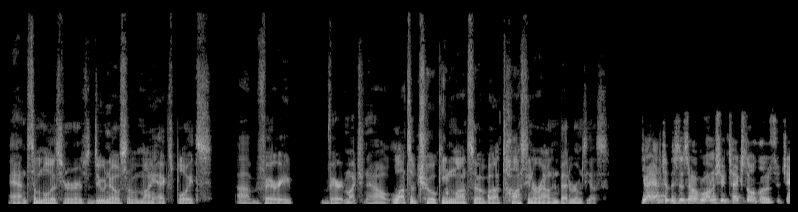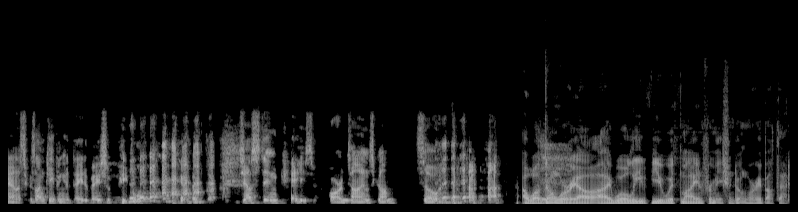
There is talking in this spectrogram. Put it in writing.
And some of the listeners do know some of my exploits uh, very, very much now. Lots of choking, lots of uh, tossing around in bedrooms, yes. Yeah, after this is over, why don't you text all those to Janice? Because I'm keeping a database of people just in case hard times come. So, Uh, well, don't worry. I'll, I will leave you with my information. Don't worry about that.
